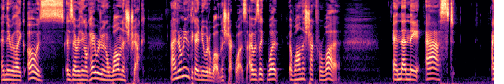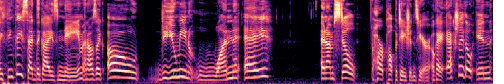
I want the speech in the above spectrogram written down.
And they were like, "Oh, is is everything okay? We're doing a wellness check." I don't even think I knew what a wellness check was. I was like, "What? A wellness check for what?" And then they asked I think they said the guy's name, and I was like, oh, do you mean 1A? And I'm still heart palpitations here. Okay. Actually, though, in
